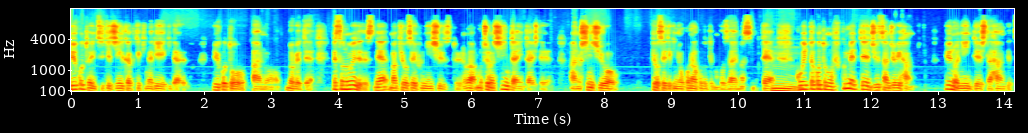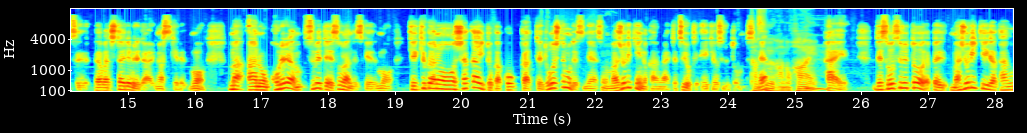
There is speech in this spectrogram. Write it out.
いうことについて人格的な利益であるということをあの述べて、でその上でですね、まあ、強制不妊手術というのは、もちろん身体に対してあの侵襲を強制的に行うことでもございますので、うん、こういったことも含めて13条違反いうのを認定した判決が地帯レベルでありますけれども、まあ、あの、これらすべてそうなんですけれども、結局、あの、社会とか国家ってどうしてもですね、そのマジョリティの考えって強く影響すると思うんですね。多数派の、はい。はい。で、そうすると、やっぱりマジョリティが考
